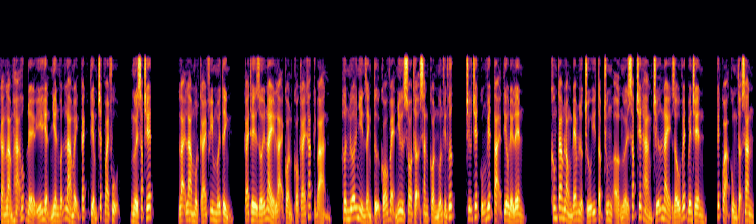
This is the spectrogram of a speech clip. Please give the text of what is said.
càng làm hạ húc để ý hiển nhiên vẫn là mệnh cách tiềm chất vai phụ, người sắp chết. Lại là một cái phim mới tỉnh, cái thế giới này lại còn có cái khác kịch bản, hơn nữa nhìn danh tự có vẻ như so thợ săn còn muốn phiền phức, chữ chết cũng viết tại tiêu đề lên không cam lòng đem lực chú ý tập trung ở người sắp chết hàng chữ này dấu vết bên trên kết quả cùng thợ săn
